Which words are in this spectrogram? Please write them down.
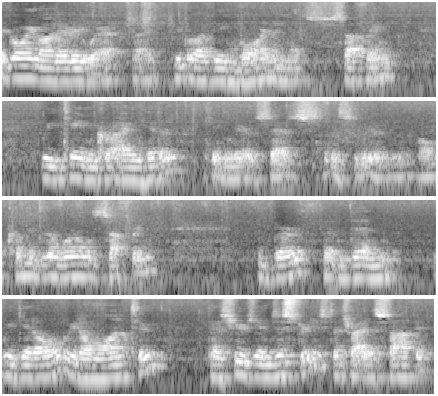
are going on everywhere. Right? People are being born, and that's suffering. We came crying hither. King Lear says, this, we all come into the world suffering, birth, and then we get old. We don't want to. There's huge industries to try to stop it,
